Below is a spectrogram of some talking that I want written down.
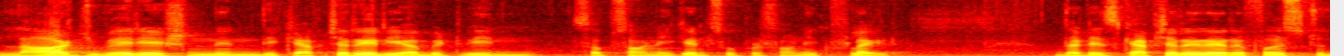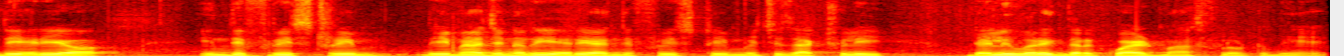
large variation in the capture area between subsonic and supersonic flight. That is capture area refers to the area in the free stream, the imaginary area in the free stream which is actually delivering the required mass flow to the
